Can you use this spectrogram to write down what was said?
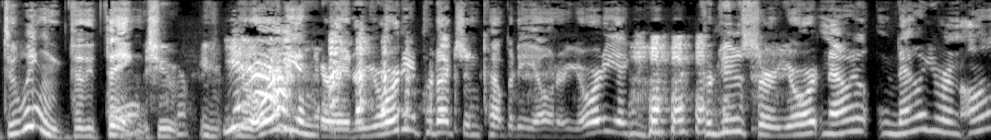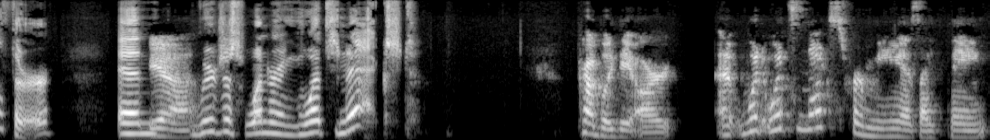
doing the things. You, you yeah. you're already a narrator. You're already a production company owner. You're already a producer. You're now now you're an author, and yeah. we're just wondering what's next. Probably the art. Uh, what what's next for me is I think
